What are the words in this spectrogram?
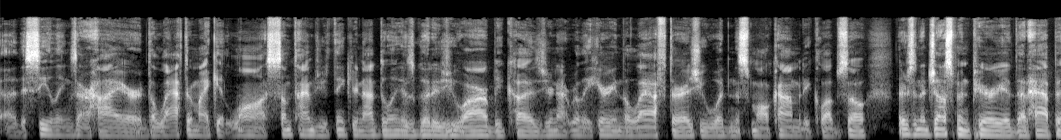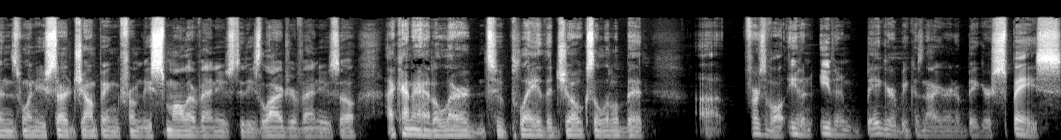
uh, the ceilings are higher. The laughter might get lost. Sometimes you think you're not doing as good as you are because you're not really hearing the laughter as you would in a small comedy club. So there's an adjustment period that happens when you start jumping from these smaller venues to these larger venues. So I kind of had to learn to play the jokes a little bit. Uh, first of all, even even bigger because now you're in a bigger space.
